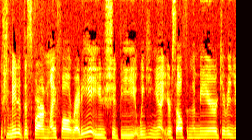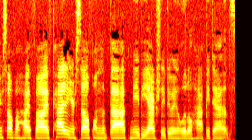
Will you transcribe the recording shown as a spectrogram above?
If you made it this far in life already, you should be winking at yourself in the mirror, giving yourself a high five, patting yourself on the back, maybe actually doing a little happy dance,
